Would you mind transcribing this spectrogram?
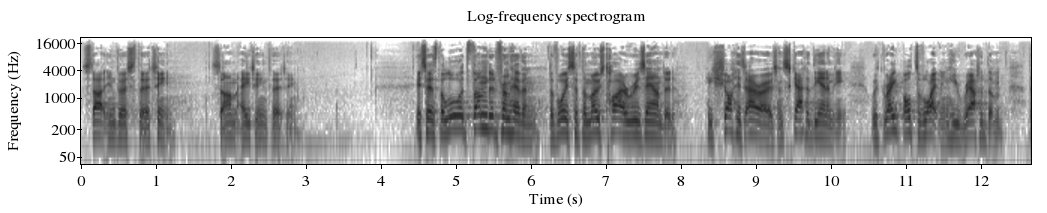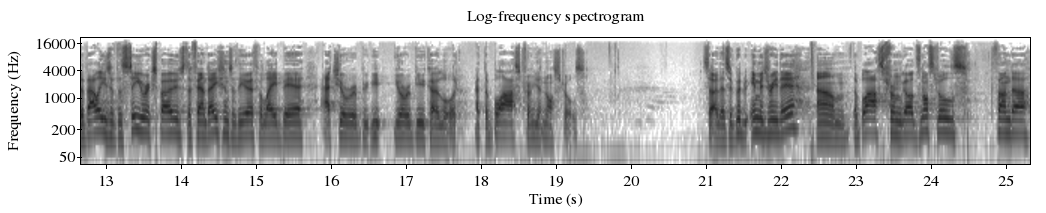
start in verse 13. Psalm 18:13. It says, "The Lord thundered from heaven; the voice of the Most High resounded. He shot his arrows and scattered the enemy. With great bolts of lightning, he routed them. The valleys of the sea were exposed; the foundations of the earth were laid bare at your, rebu- your rebuke, O Lord, at the blast from your nostrils." So there's a good imagery there. Um, the blast from God's nostrils, thunder,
